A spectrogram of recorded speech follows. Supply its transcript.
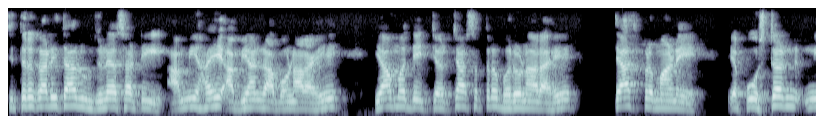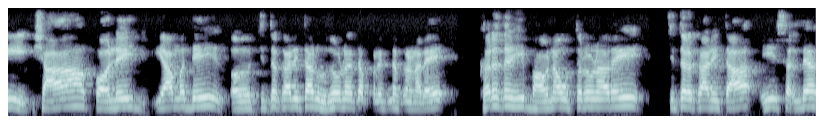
चित्रकारिता रुजण्यासाठी आम्ही हे अभियान राबवणार आहे. यामध्ये चर्चासत्र भरवणार आहे. त्याचप्रमाणे या पोस्टरनी शाळा कॉलेज यामध्ये चित्रकारिता रुजवण्याचा प्रयत्न करणार आहे. खरं तर ही भावना उतरवणारे चित्रकारिता ही सध्या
